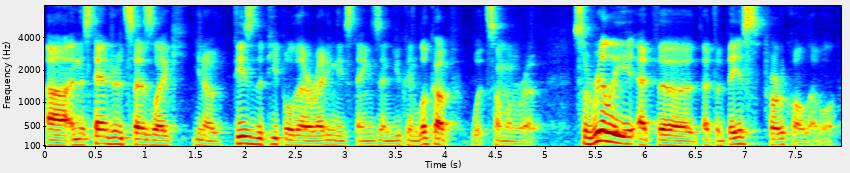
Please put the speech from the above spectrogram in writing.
Uh, and the standard says like you know these are the people that are writing these things, and you can look up what someone wrote. So really, at the at the base protocol level,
